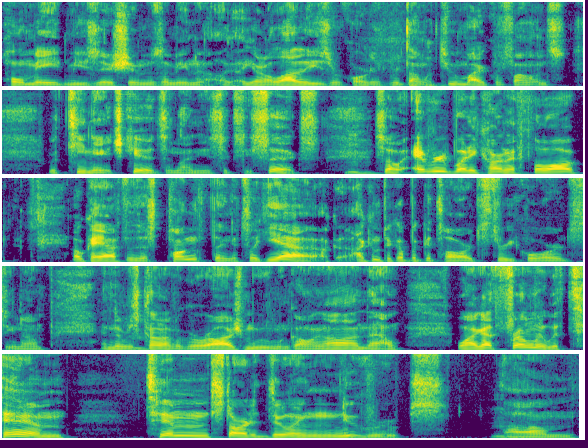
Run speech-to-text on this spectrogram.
homemade musicians. I mean, uh, you know, a lot of these recordings were done with two microphones with teenage kids in 1966. Mm-hmm. So everybody kind of thought, okay, after this punk thing, it's like, yeah, I can pick up a guitar, it's three chords, you know, and there was mm-hmm. kind of a garage movement going on. Now, when I got friendly with Tim, Tim started doing new groups. Mm-hmm. Um,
